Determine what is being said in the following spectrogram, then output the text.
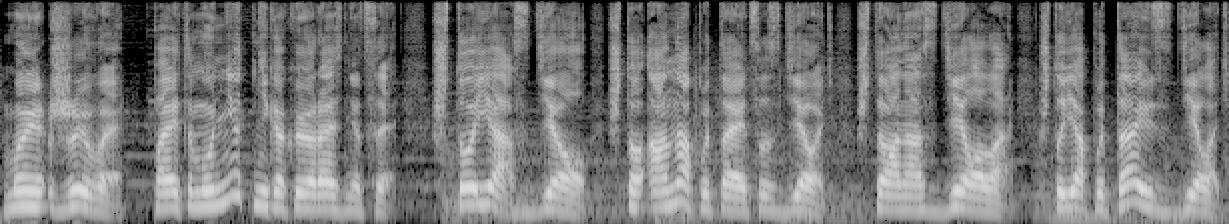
Мы живы, поэтому нет никакой разницы, что я сделал, что она пытается сделать, что она сделала, что я пытаюсь сделать.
